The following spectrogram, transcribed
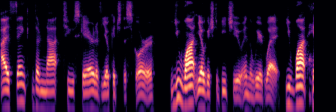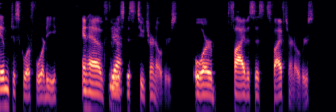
I think they're not too scared of Jokic the scorer. You want Jokic to beat you in the weird way. You want him to score 40 and have three yeah. assists, two turnovers, or five assists, five turnovers.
